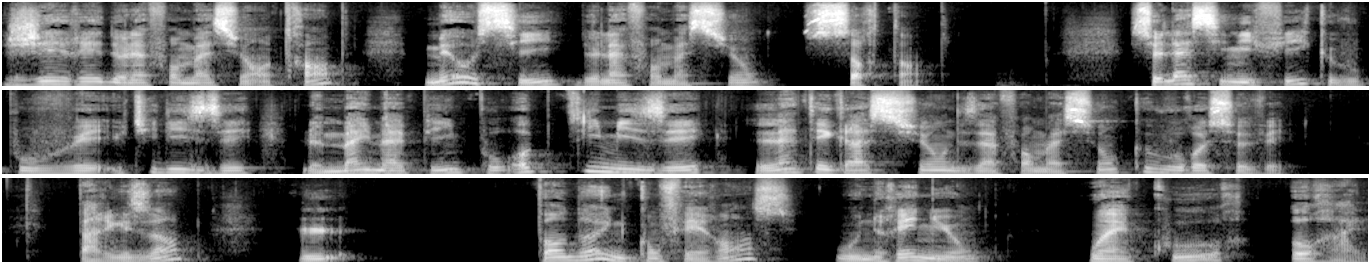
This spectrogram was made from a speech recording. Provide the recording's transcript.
gérer de l'information entrante, mais aussi de l'information sortante. Cela signifie que vous pouvez utiliser le mind mapping pour optimiser l'intégration des informations que vous recevez. Par exemple, pendant une conférence, ou une réunion ou un cours oral.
